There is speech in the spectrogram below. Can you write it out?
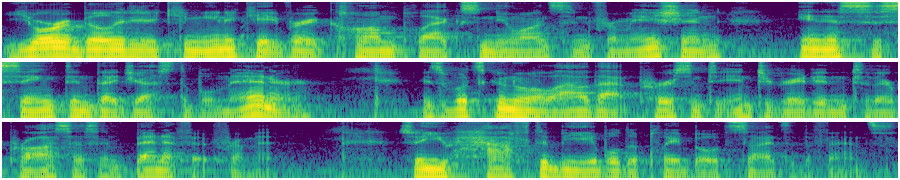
your ability to communicate very complex, nuanced information in a succinct and digestible manner is what's going to allow that person to integrate it into their process and benefit from it. So you have to be able to play both sides of the fence.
